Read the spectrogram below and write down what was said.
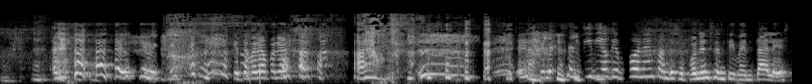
que te van a poner... Ah, es, el vídeo que ponen cuando se ponen sentimentales,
